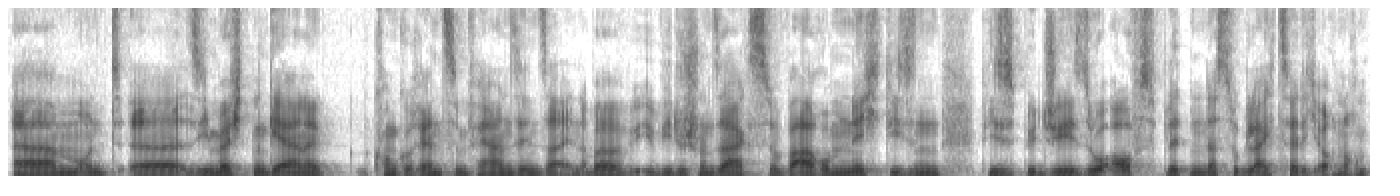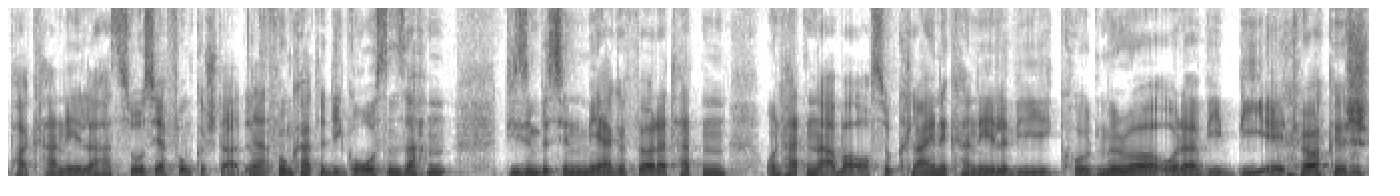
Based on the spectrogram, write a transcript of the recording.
Ähm, und äh, sie möchten gerne Konkurrenz im Fernsehen sein. Aber wie, wie, du schon sagst, so warum nicht diesen, dieses Budget so aufsplitten, dass du gleichzeitig auch noch ein paar Kanäle hast? So ist ja Funk gestartet. Ja. Funk hatte die großen Sachen, die sie ein bisschen mehr gefördert hatten und hatten aber auch so kleine Kanäle wie Cold Mirror oder wie BA Turkish.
